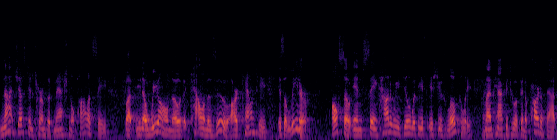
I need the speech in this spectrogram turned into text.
not just in terms of national policy, but you know, we all know that Kalamazoo, our county, is a leader also in saying how do we deal with these issues locally. And I'm happy to have been a part of that,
